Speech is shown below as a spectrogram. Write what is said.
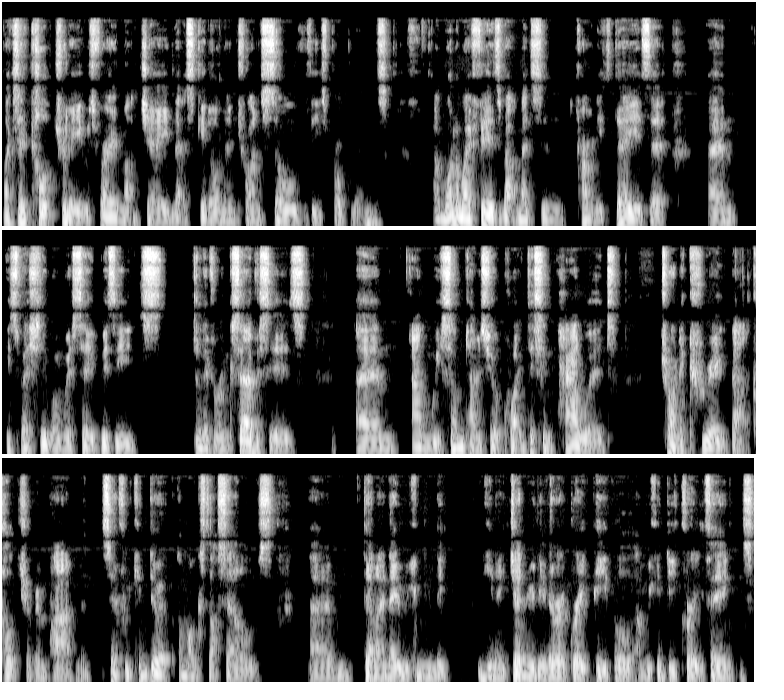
like I said, culturally, it was very much a let's get on and try and solve these problems. And one of my fears about medicine currently today is that, um, especially when we're so busy delivering services, um, and we sometimes feel quite disempowered trying to create that culture of empowerment. So if we can do it amongst ourselves, um, then I know we can. You know, generally there are great people and we can do great things.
